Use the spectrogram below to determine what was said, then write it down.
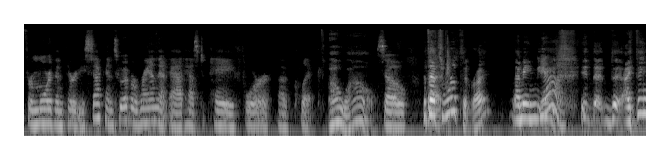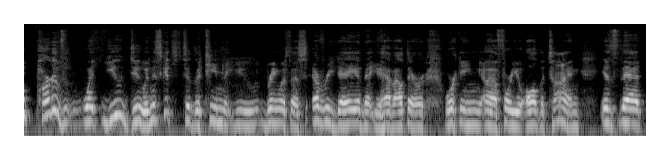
for more than 30 seconds, whoever ran that ad has to pay for a click. Oh, wow. So, but, but that's worth it, right? I mean, yeah. It, it, the, I think part of what you do, and this gets to the team that you bring with us every day and that you have out there working uh, for you all the time, is that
